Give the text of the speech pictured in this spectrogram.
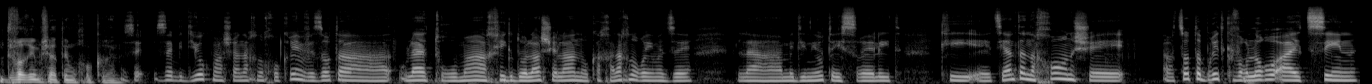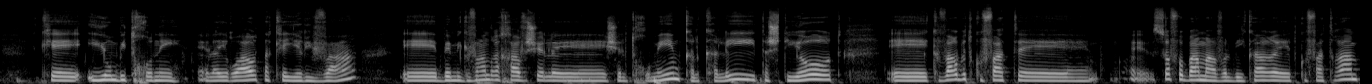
מהדברים שאתם חוקרים. זה, זה בדיוק מה שאנחנו חוקרים, וזאת ה, אולי התרומה הכי גדולה שלנו, ככה אנחנו רואים את זה, למדיניות הישראלית. כי אה, ציינת נכון שארצות הברית כבר לא רואה את סין כאיום ביטחוני, אלא היא רואה אותה כיריבה. אה, במגוון רחב של, אה, של תחומים, כלכלי, תשתיות, כבר בתקופת, סוף אובמה, אבל בעיקר תקופת טראמפ,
